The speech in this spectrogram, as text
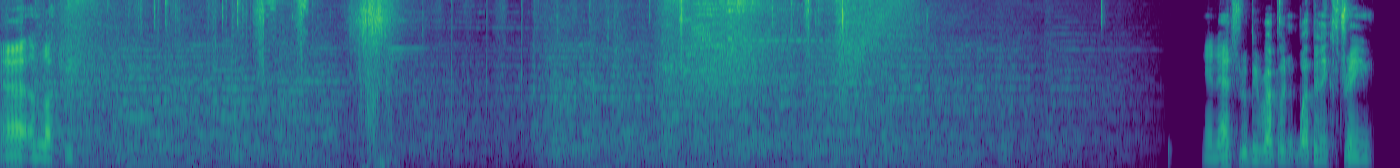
Ah, unlucky. And that's Ruby Weapon, Weapon Extreme.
